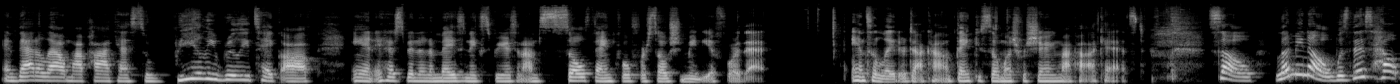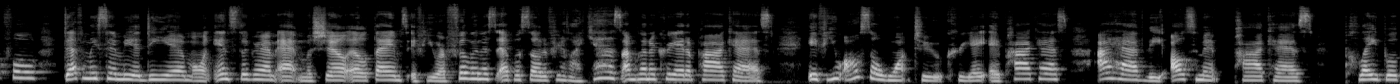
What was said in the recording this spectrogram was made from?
And that allowed my podcast to really, really take off. And it has been an amazing experience. And I'm so thankful for social media for that and to later.com. Thank you so much for sharing my podcast. So let me know, was this helpful? Definitely send me a DM on Instagram at Michelle L. Thames if you are feeling this episode. If you're like, yes, I'm going to create a podcast. If you also want to create a podcast, I have the ultimate podcast playbook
